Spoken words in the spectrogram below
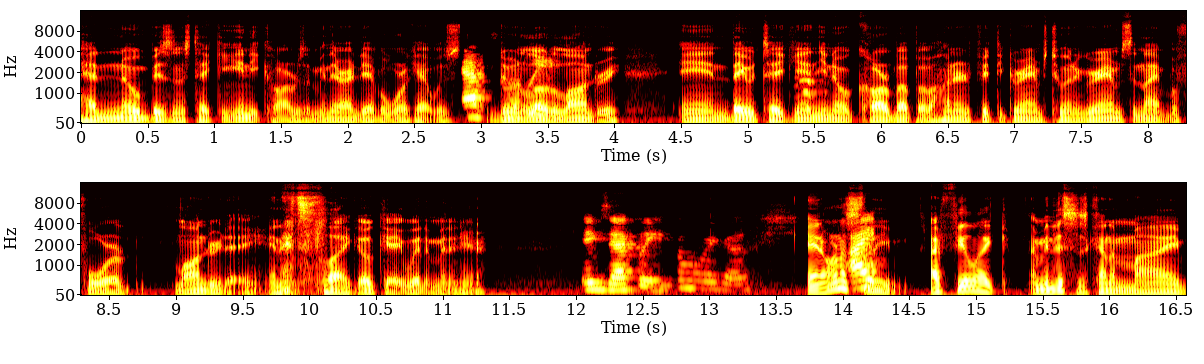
had no business taking any carbs. I mean, their idea of a workout was Absolutely. doing a load of laundry, and they would take in, you know, a carb up of 150 grams, 200 grams the night before laundry day, and it's like, okay, wait a minute here. Exactly. Oh my gosh. And honestly, I, I feel like I mean, this is kind of my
